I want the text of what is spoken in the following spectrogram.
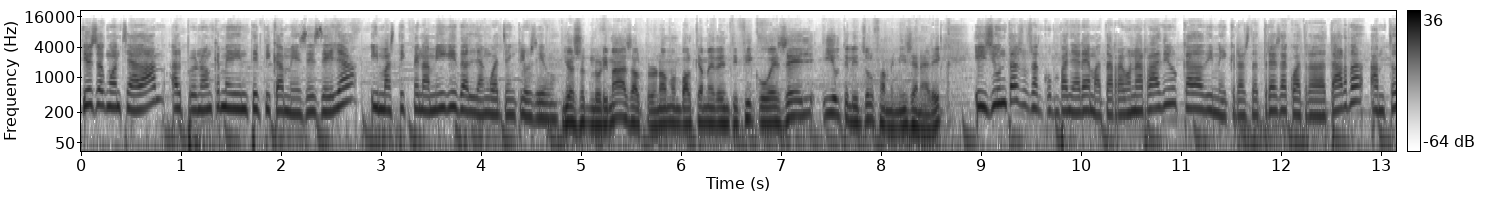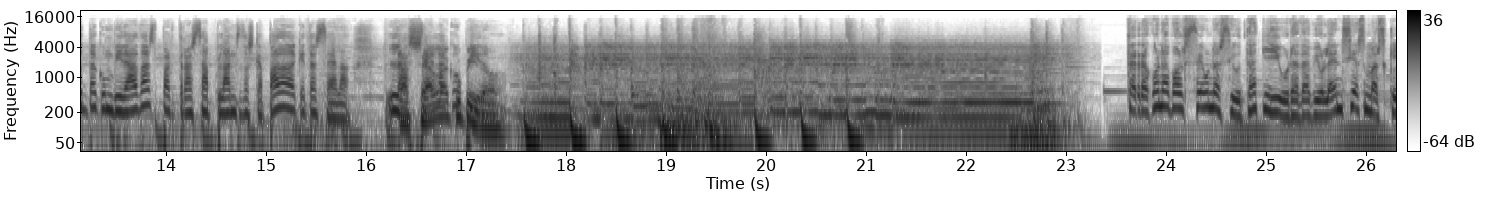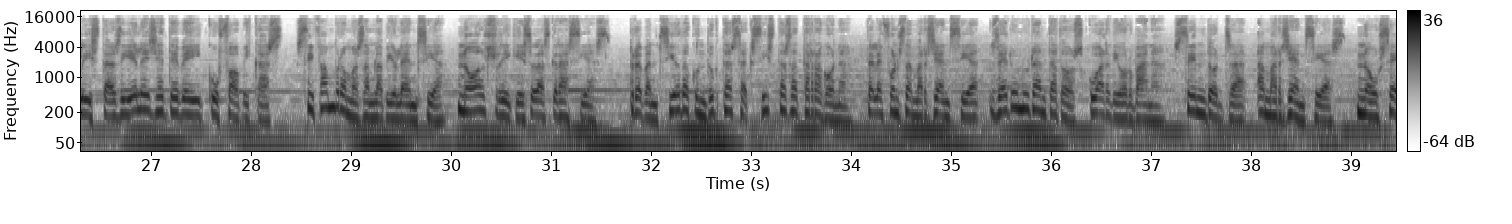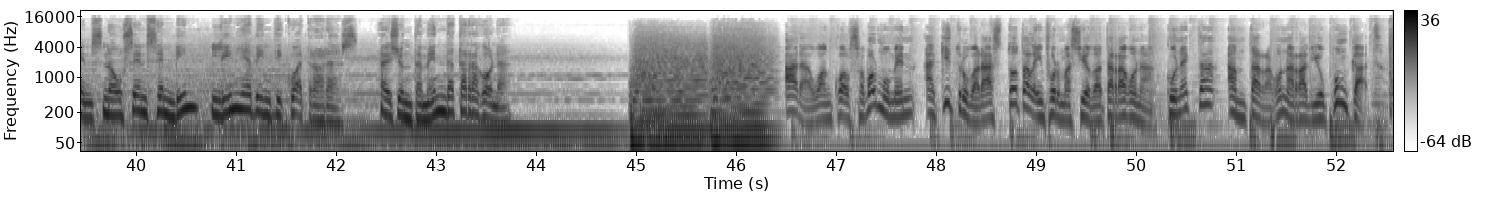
Jo sóc Montse Adam, el pronom que m'identifica més és ella i m'estic fent amigui del llenguatge inclusiu. Jo sóc l'Urimàs, el pronom amb el que m'identifico és ell i utilitzo el femení genèric. I juntes us acompanyarem a Tarragona Ràdio cada dimecres de 3 a 4 de tarda amb tot de convidades per traçar plans d'escapada d'aquesta cel·la. La Cel·la Cupido. Tarragona vol ser una ciutat lliure de violències masclistes i LGTBIQ-fòbiques. Si fan bromes amb la violència, no els riguis les gràcies. Prevenció de conductes sexistes a Tarragona. Telèfons d'emergència 092 Guàrdia Urbana 112 Emergències 900 900 120 línia 24 hores. Ajuntament de Tarragona. Ara o en qualsevol moment, aquí trobaràs tota la informació de Tarragona. Connecta amb tarragonaradio.cat.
